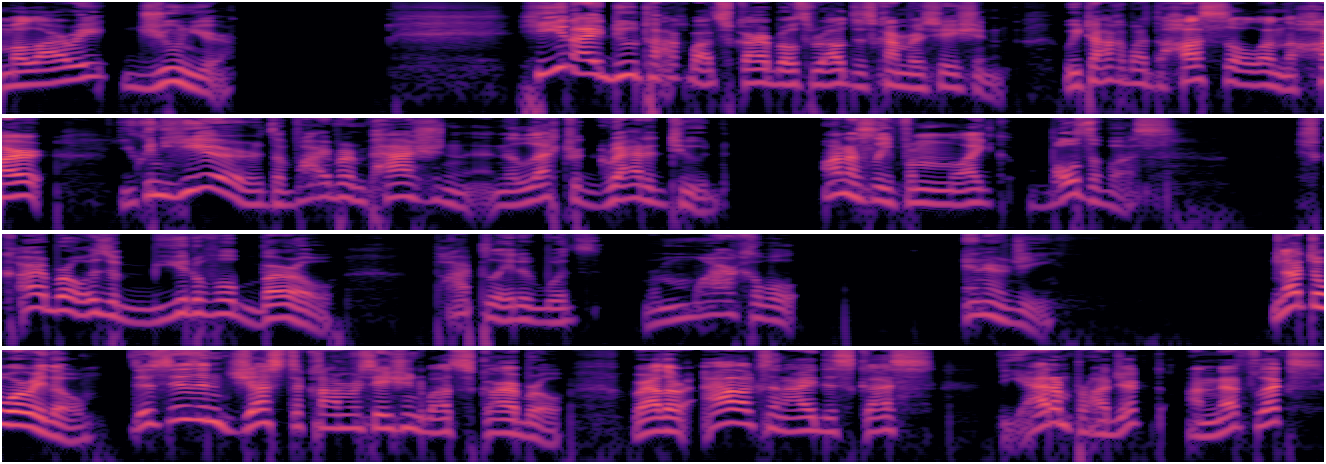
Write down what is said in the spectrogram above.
Mallari Jr. He and I do talk about Scarborough throughout this conversation. We talk about the hustle and the heart. You can hear the vibrant passion and electric gratitude honestly from like both of us. Scarborough is a beautiful borough populated with remarkable energy. Not to worry though, this isn't just a conversation about Scarborough. Rather, Alex and I discuss The Adam Project on Netflix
